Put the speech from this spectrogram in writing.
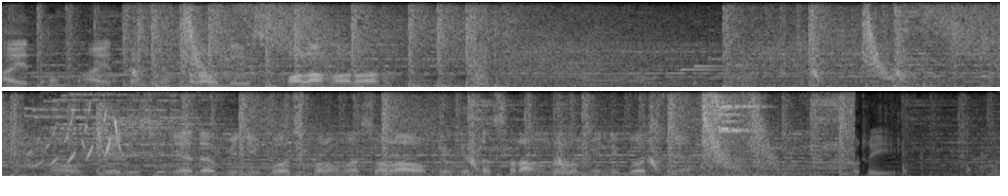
item-itemnya kalau di sekolah horor Oke di sini ada mini boss kalau nggak salah oke kita serang dulu mini bossnya Free Ya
